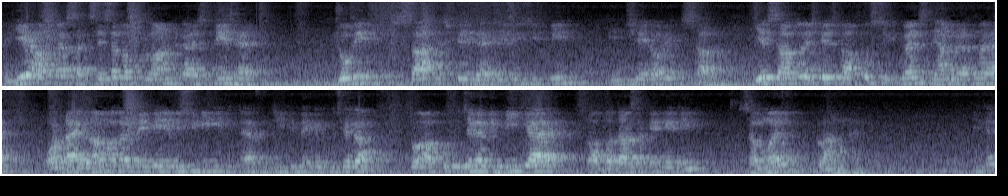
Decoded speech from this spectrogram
तो ये आपका सक्सेशन ऑफ़ प्लांट का स्टेज है। जो भी सात स्टेज है ए बी सी तीन तीन, छह और एक सात। ये सातों स्टेज का आपको सीक्वेंस ध्यान में रखना है। और डायग्राम अगर देखे एबीसीडी एफ़ जी की देके पूछेगा। तो आपको पूछेगा कि बी क्या है? तो आप बता सकेंगे कि समर प्लांट है। ठीक है?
